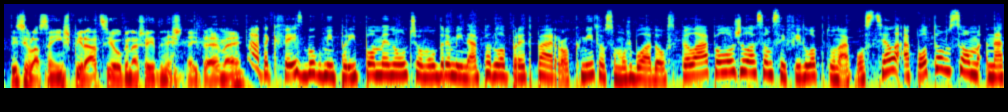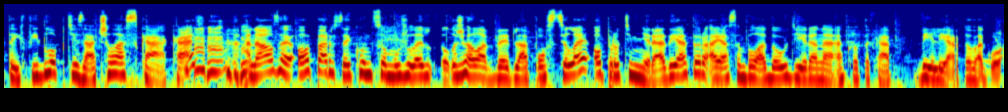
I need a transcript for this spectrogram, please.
ty si vlastne inšpiráciou k našej dnešnej téme. A tak Facebook mi pripomenul, čo múdre mi napadlo pred pár rokmi, to som už bola dospelá. Položila som si fidloptu na postel a potom som na tej fidlopte začala skákať a naozaj o pár sekúnd som už le- ležala vedľa postele, oproti mne radiátor a ja som bola doudieraná ako taká biliardová gula.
